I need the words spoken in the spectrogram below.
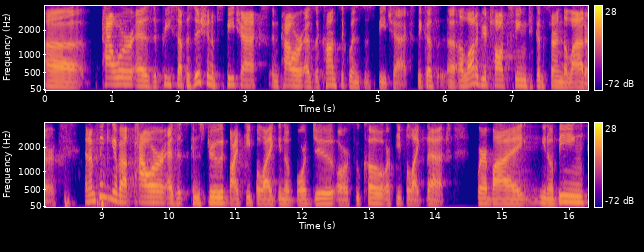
uh, power as a presupposition of speech acts and power as a consequence of speech acts, because uh, a lot of your talks seem to concern the latter. And I'm thinking about power as it's construed by people like, you know, Bourdieu or Foucault or people like that, whereby, you know, being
